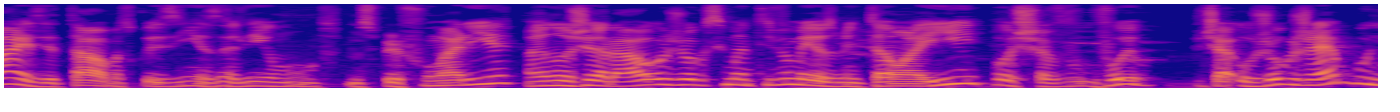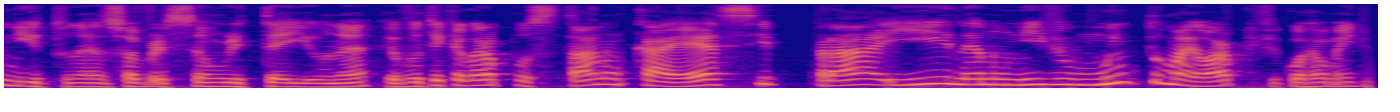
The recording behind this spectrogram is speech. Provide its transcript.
mais e tal, umas coisinhas ali, uns, uns perfumaria, mas no geral o jogo se manteve o mesmo. Então aí, poxa, vou já, o jogo já é bonito, né? Sua versão retail, né? Eu vou ter que agora apostar num KS para ir né, num nível muito maior, porque ficou realmente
